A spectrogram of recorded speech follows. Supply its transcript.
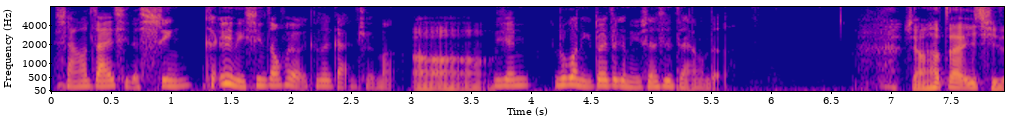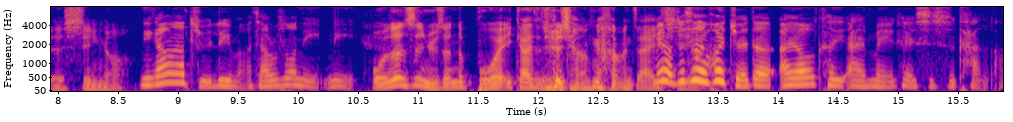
想要在一起的心？可因为你心中会有一个感觉嘛。啊啊啊！你先，如果你对这个女生是怎样的？想要在一起的心哦。你刚刚要举例嘛？假如说你你我认识女生都不会一开始就想跟他们在一起，没有，就是会觉得哎呦可以暧昧，可以试试看啦。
